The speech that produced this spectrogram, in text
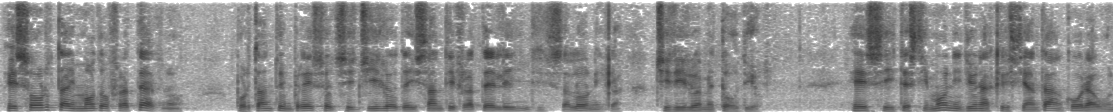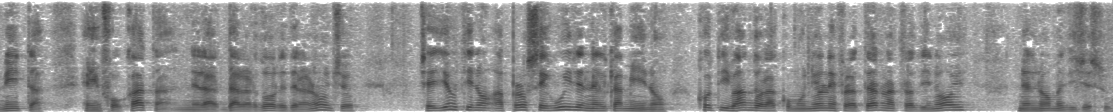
è sorta in modo fraterno, portando impresso il sigillo dei santi fratelli di Salonica, Cirillo e Metodio. Essi, testimoni di una cristianità ancora unita e infuocata dall'ardore dell'annuncio, ci aiutino a proseguire nel cammino, coltivando la comunione fraterna tra di noi nel nome di Gesù.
